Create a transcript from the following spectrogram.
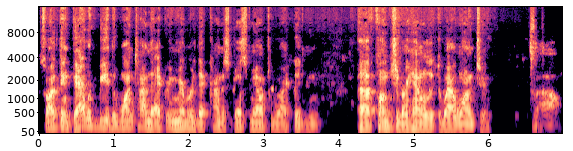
So I think that would be the one time that I can remember that kind of stressed me out to where I couldn't uh, function or handle it the way I wanted to. Wow.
